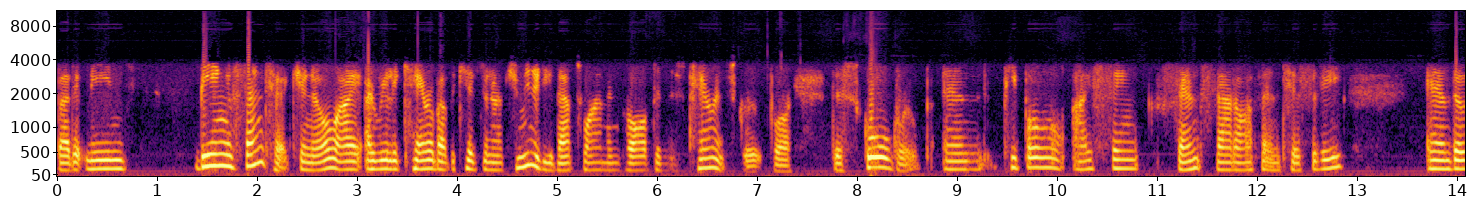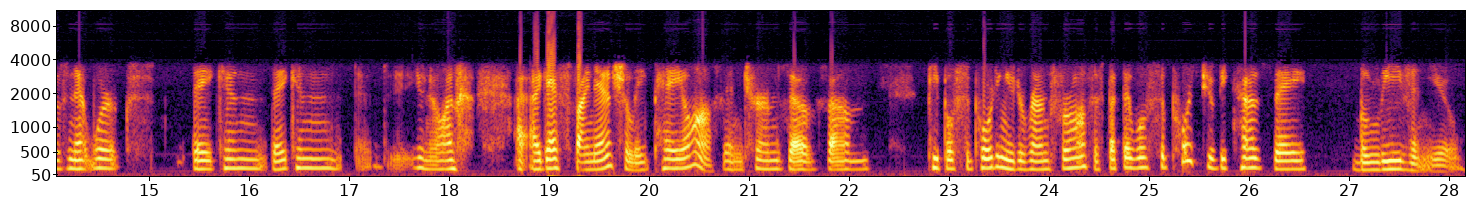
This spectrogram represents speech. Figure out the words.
But it means being authentic, you know, I, I really care about the kids in our community. That's why I'm involved in this parents group or this school group. And people, I think, sense that authenticity. And those networks, they can, they can, you know, I, I guess financially pay off in terms of um, people supporting you to run for office. But they will support you because they believe in you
